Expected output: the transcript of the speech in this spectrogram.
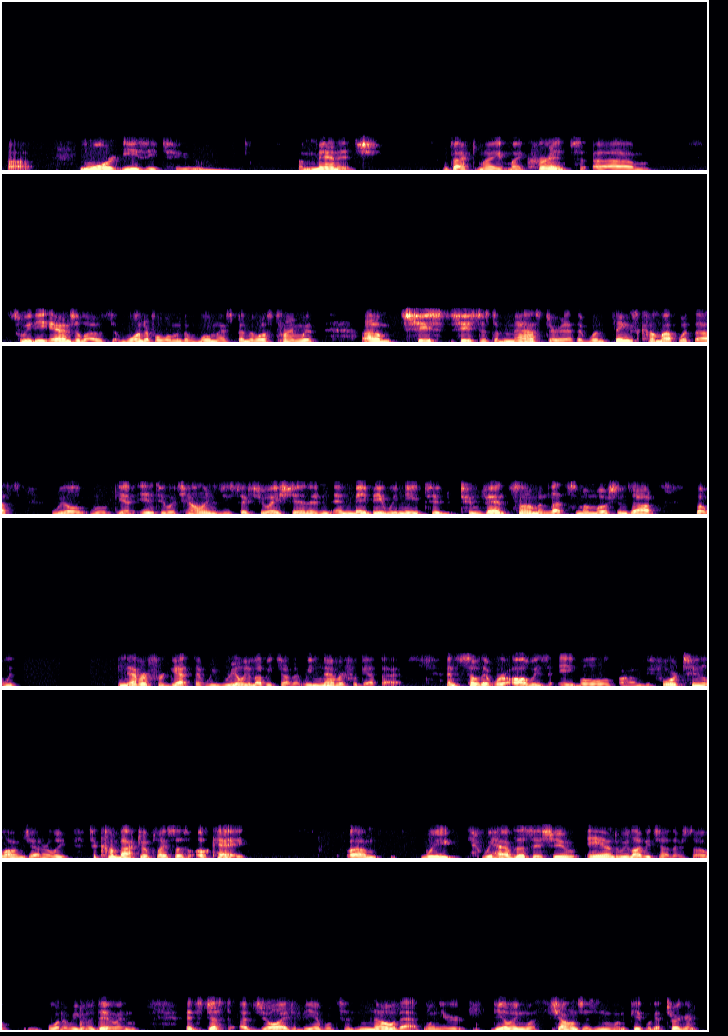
uh, more easy to uh, manage. In fact, my, my current um, sweetie Angela, who's a wonderful woman, the woman I spend the most time with. Um, she's she's just a master at it. When things come up with us, we'll we'll get into a challenging situation, and, and maybe we need to to vent some and let some emotions out, but we never forget that we really love each other. We never forget that. And so that we're always able, um, before too long generally, to come back to a place of, okay, um, we we have this issue and we love each other. So what are we going to do? And it's just a joy to be able to know that when you're dealing with challenges and when people get triggered.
